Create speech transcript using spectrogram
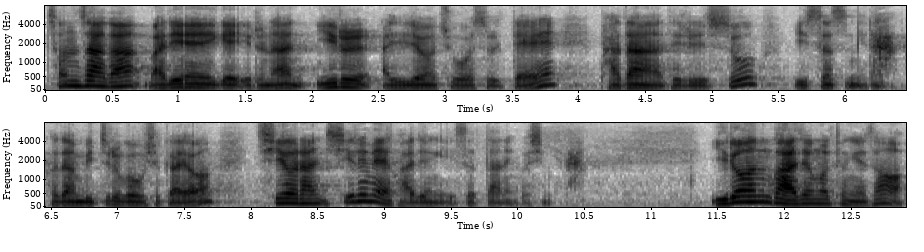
천사가 마리아에게 일어난 일을 알려주었을 때 받아들일 수 있었습니다. 그 다음 밑줄을 그어보실까요? 치열한 씨름의 과정이 있었다는 것입니다. 이런 과정을 통해서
